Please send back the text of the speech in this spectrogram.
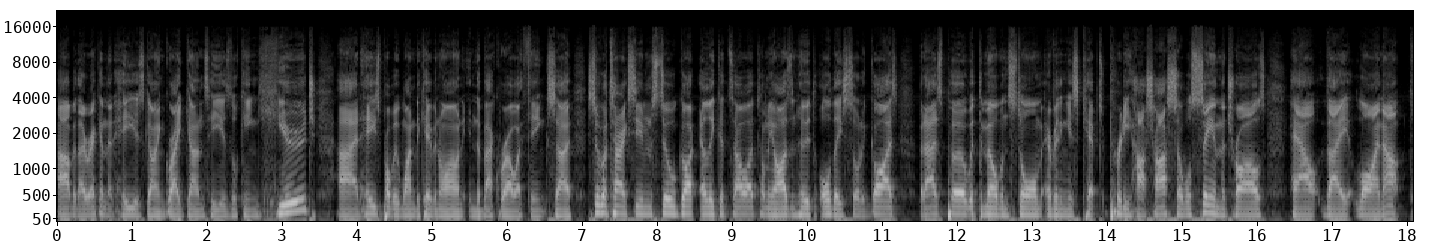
Uh, but they reckon that he is going great guns. He is looking huge, uh, and he's probably one to keep an eye on in the back row, I think. So still got Tariq Sims, still got Eli Katoa, Tommy Eisenhuth, all these sort of guys. But as per with the Melbourne Storm, everything is kept pretty hush hush. So we'll see in the trials how they line up.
